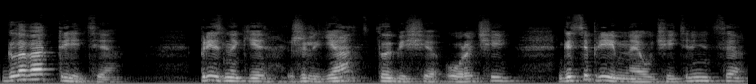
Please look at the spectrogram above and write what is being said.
Глава третья. Признаки жилья, стойбище орочей, гостеприимная учительница,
